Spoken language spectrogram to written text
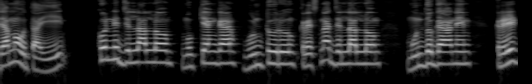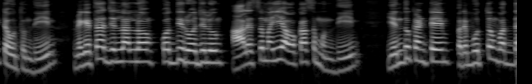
జమ అవుతాయి. కొన్ని జిల్లాల్లో ముఖ్యంగా గుంటూరు కృష్ణా జిల్లాల్లో ముందుగానే క్రెడిట్ అవుతుంది. మిగతా జిల్లాల్లో కొద్ది రోజులు ఆలస్యం అయ్యే అవకాశం ఉంది. ఎందుకంటే ప్రభుత్వం వద్ద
